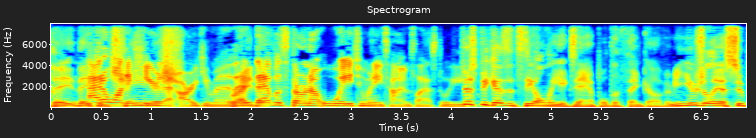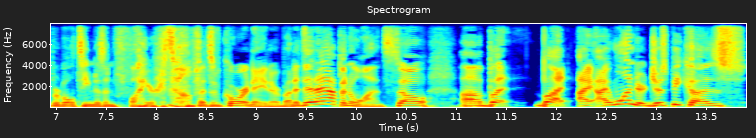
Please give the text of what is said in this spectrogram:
They, they I don't want to hear that argument. Right? That, that, was thrown out way too many times last week. Just because it's the only example to think of. I mean, usually a Super Bowl team doesn't fire its offensive coordinator, but it did happen once. So, uh, but but I, I wondered just because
